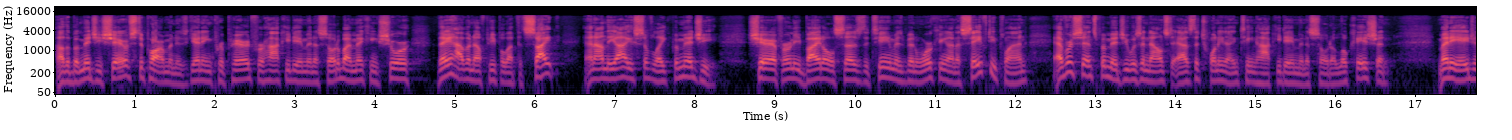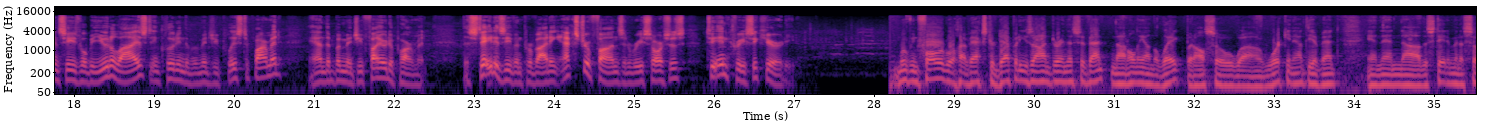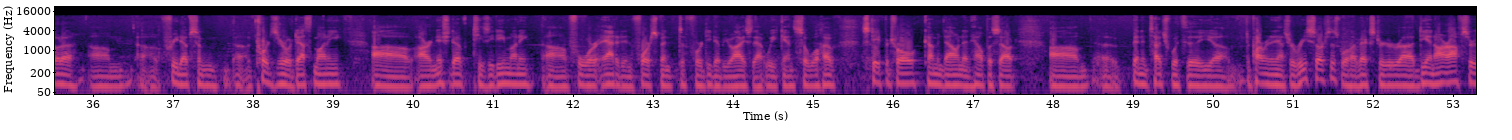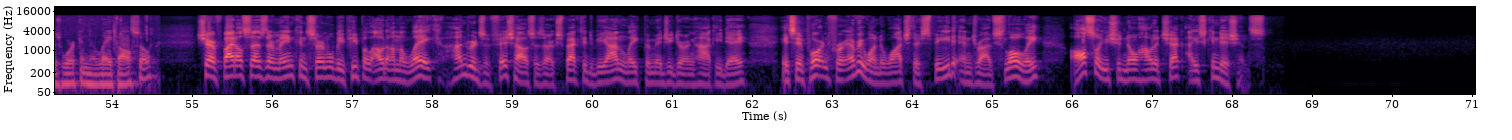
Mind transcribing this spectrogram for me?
How the Bemidji Sheriff's Department is getting prepared for Hockey Day Minnesota by making sure they have enough people at the site and on the ice of Lake Bemidji. Sheriff Ernie Beitel says the team has been working on a safety plan ever since Bemidji was announced as the 2019 Hockey Day Minnesota location. Many agencies will be utilized, including the Bemidji Police Department and the Bemidji Fire Department. The state is even providing extra funds and resources to increase security. Moving forward, we'll have extra deputies on during this event, not only on the lake, but also uh, working at the event. And then uh, the state of Minnesota um, uh, freed up some uh, towards zero death money, uh, our initiative, TZD money, uh, for added enforcement for DWIs that weekend. So we'll have State Patrol coming down and help us out. Um, been in touch with the um, Department of Natural Resources. We'll have extra DNR officers working the lake also. Sheriff Beitel says their main concern will be people out on the lake. Hundreds of fish houses are expected to be on Lake Bemidji during Hockey Day. It's important for everyone to watch their speed and drive slowly. Also, you should know how to check ice conditions.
